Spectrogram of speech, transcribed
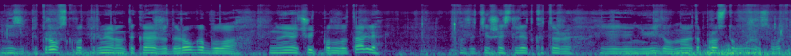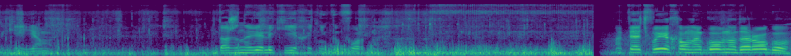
Низепетровск, вот примерно такая же дорога была. Но ее чуть подлатали за те 6 лет, которые я ее не видел. Но это просто ужас, вот такие ямы. Даже на велике ехать некомфортно. Опять выехал на говно дорогу.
